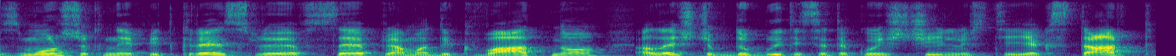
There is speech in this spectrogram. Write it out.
Зморшок не підкреслює, все прям адекватно. Але щоб добитися такої щільності, як старт,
